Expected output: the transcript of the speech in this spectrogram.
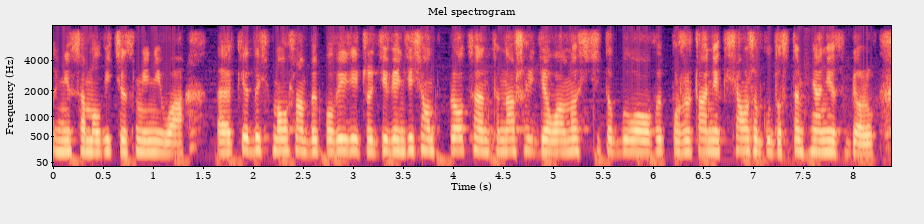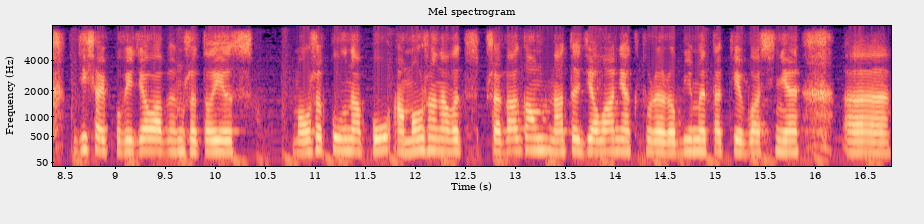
niesamowicie zmieniła. Kiedyś można by powiedzieć, że 90% naszej działalności to było wypożyczanie książek, udostępnianie zbiorów. Dzisiaj powiedziałabym, że to jest może pół na pół, a może nawet z przewagą na te działania, które robimy, takie właśnie e,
